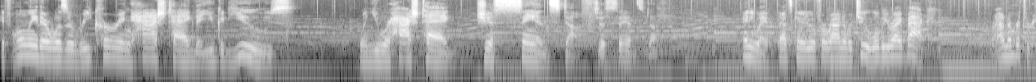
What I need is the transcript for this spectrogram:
If only there was a recurring hashtag that you could use when you were hashtag just saying stuff. Just saying stuff. Anyway, that's going to do it for round number two. We'll be right back. Round number three.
